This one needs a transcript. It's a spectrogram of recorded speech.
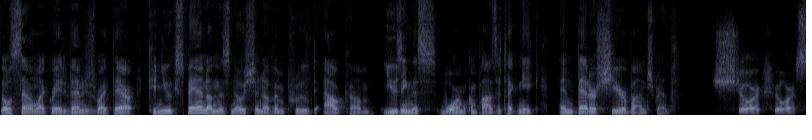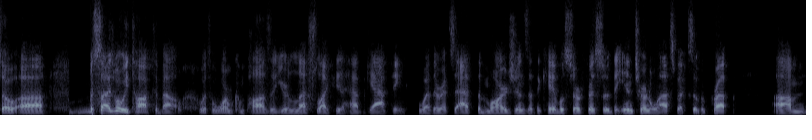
Those sound like great advantages right there. Can you expand on this notion of improved outcome using this warm composite technique and better shear bond strength? Sure, sure. So, uh, besides what we talked about with a warm composite, you're less likely to have gapping, whether it's at the margins, at the cavosurface, or the internal aspects of a prep. Um,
